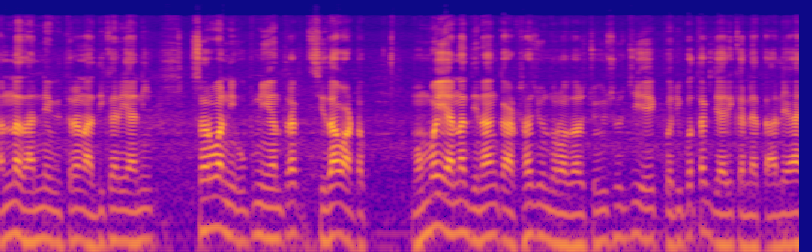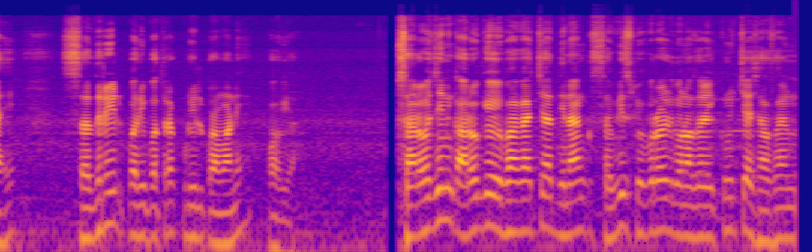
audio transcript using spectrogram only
अन्नधान्य वितरण अधिकारी आणि सर्व नि उपनियंत्रक सीधा वाटप. मुंबई यांना दिनांक अठरा जून दोन हजार चोवीस रोजी एक परिपत्रक जारी करण्यात आले आहे. सदरील परिपत्रक पुढीलप्रमाणे पाहूया. सार्वजनिक आरोग्य विभागाच्या दिनांक सव्वीस फेब्रुवारी दोन हजार एकवीसच्या शासन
